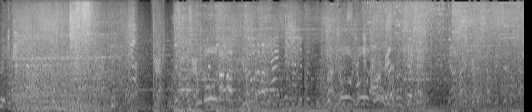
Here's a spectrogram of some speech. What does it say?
Yeah, I'm gonna get a shot this time.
